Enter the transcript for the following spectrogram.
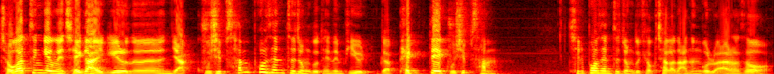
저 같은 경우에 제가 알기로는 약 93% 정도 되는 비율, 그러니까 100대 93, 7% 정도 격차가 나는 걸로 알아서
